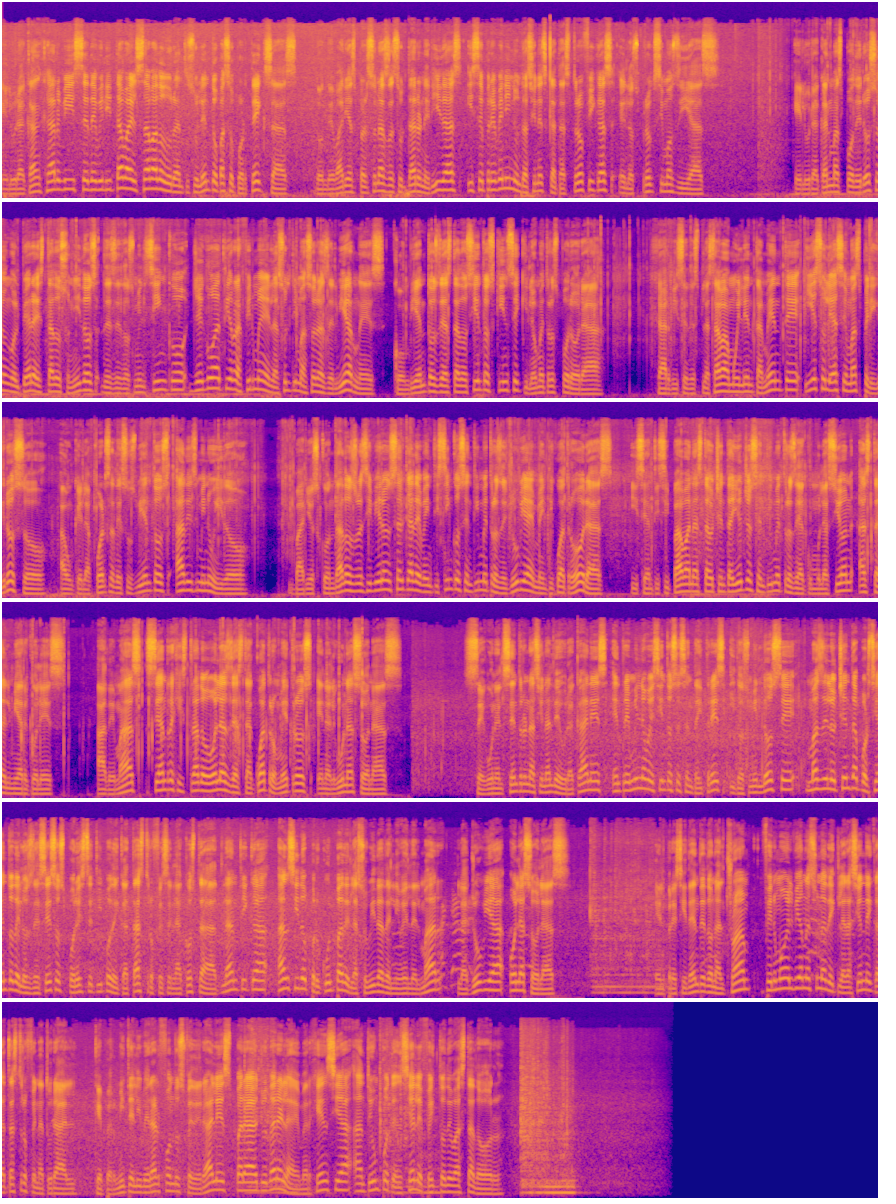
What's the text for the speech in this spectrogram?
El huracán Harvey se debilitaba el sábado durante su lento paso por Texas, donde varias personas resultaron heridas y se prevén inundaciones catastróficas en los próximos días. El huracán más poderoso en golpear a Estados Unidos desde 2005 llegó a tierra firme en las últimas horas del viernes, con vientos de hasta 215 km por hora. Harvey se desplazaba muy lentamente y eso le hace más peligroso, aunque la fuerza de sus vientos ha disminuido. Varios condados recibieron cerca de 25 centímetros de lluvia en 24 horas y se anticipaban hasta 88 centímetros de acumulación hasta el miércoles. Además, se han registrado olas de hasta 4 metros en algunas zonas. Según el Centro Nacional de Huracanes, entre 1963 y 2012, más del 80% de los decesos por este tipo de catástrofes en la costa atlántica han sido por culpa de la subida del nivel del mar, la lluvia o las olas. El presidente Donald Trump firmó el viernes una declaración de catástrofe natural que permite liberar fondos federales para ayudar en la emergencia ante un potencial efecto devastador.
